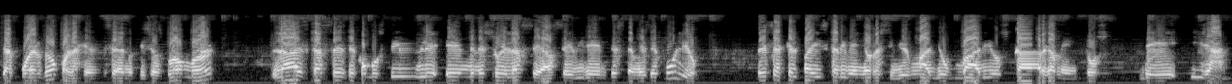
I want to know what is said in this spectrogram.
De acuerdo con la agencia de noticias Bloomberg, la escasez de combustible en Venezuela se hace evidente este mes de julio, pese a que el país caribeño recibió en mayo varios cargamentos de Irán.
